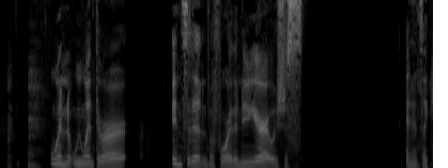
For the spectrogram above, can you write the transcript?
when we went through our incident before the new year. It was just, and it's like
